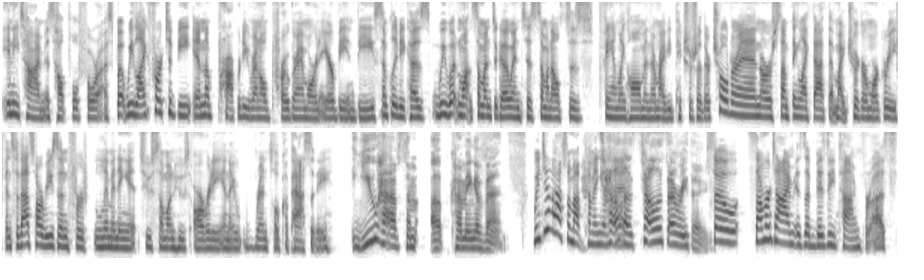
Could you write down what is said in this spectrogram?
anytime is helpful for us. But we like for it to be in a property rental program or an Airbnb simply because we wouldn't want someone to go into someone else's family home and there might be pictures of their children or something like that that might trigger more grief. And so that's our reason for limiting it to someone who's already in a rental capacity. You have some upcoming events. We do have some upcoming tell events. Tell us, tell us everything. So, summertime is a busy time for us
